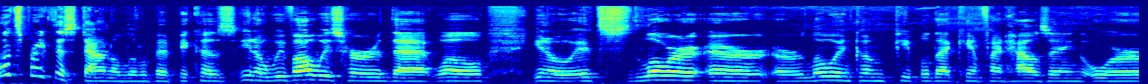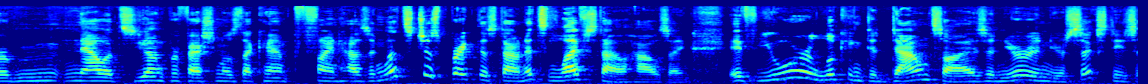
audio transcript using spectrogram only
Let's break this down a little bit because you know we've always heard that well you know it's lower or, or low income people that can't find housing or now it's young professionals that can't find housing. Let's just break this down. It's lifestyle housing. If you're looking to downsize and you're in your 60s,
